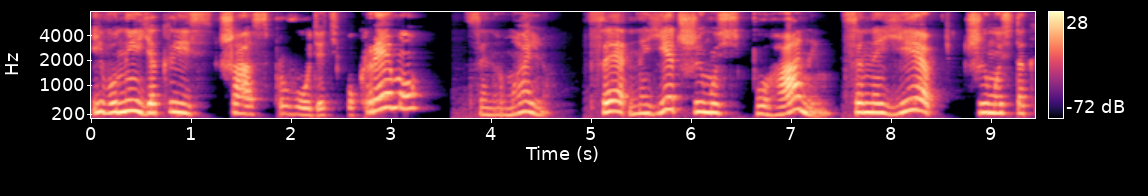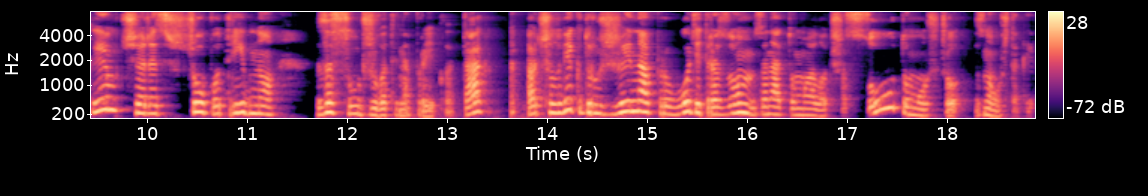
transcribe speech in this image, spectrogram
і вони якийсь час проводять окремо, це нормально. Це не є чимось поганим, це не є чимось таким, через що потрібно засуджувати, наприклад. Так? А чоловік, дружина проводять разом занадто мало часу, тому що, знову ж таки,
